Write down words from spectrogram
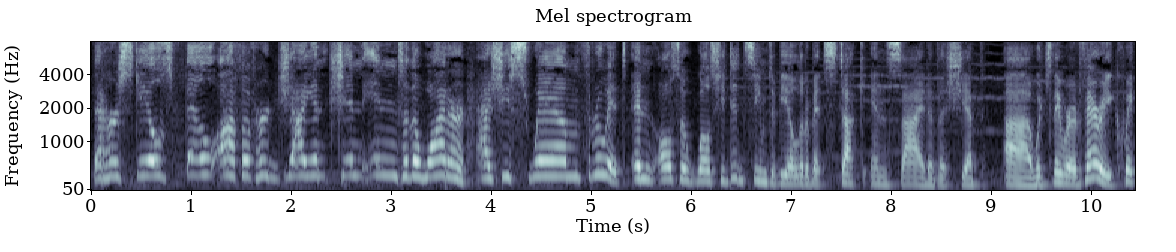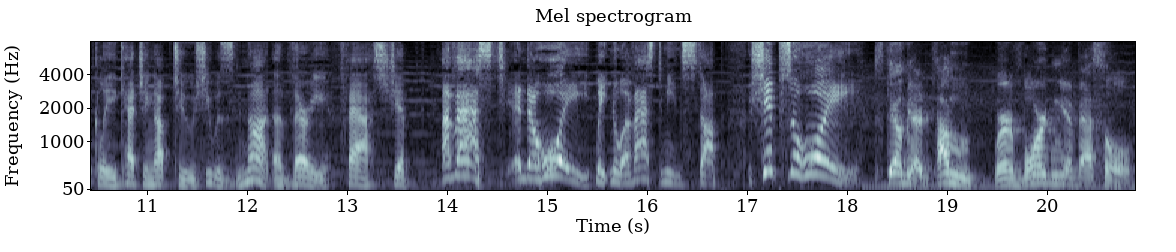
that her scales fell off of her giant chin into the water as she swam through it. And also, well, she did seem to be a little bit stuck inside of a ship, uh, which they were very quickly catching up to. She was not a very fast ship. Avast and ahoy! Wait, no, avast means stop. Ships ahoy! Scalebeard, come. We're boarding your vessel.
